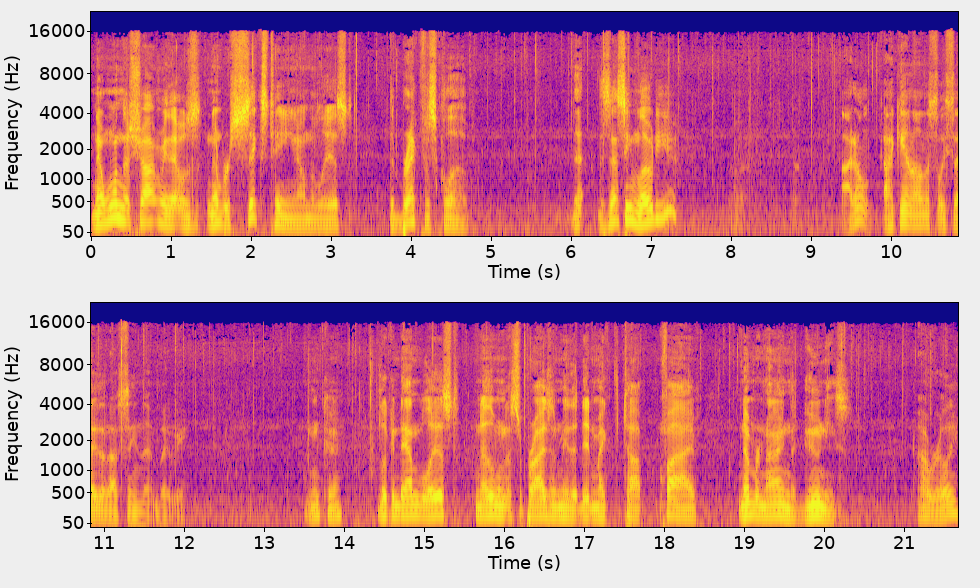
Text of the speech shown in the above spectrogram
Now, one that shocked me that was number 16 on the list, The Breakfast Club. That Does that seem low to you? Uh, I don't, I can't honestly say that I've seen that movie. Okay. Looking down the list, another one that surprises me that didn't make the top five, number nine, The Goonies. Oh, really?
